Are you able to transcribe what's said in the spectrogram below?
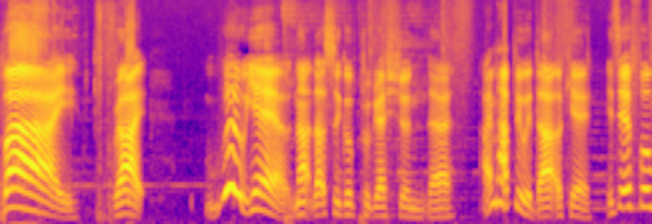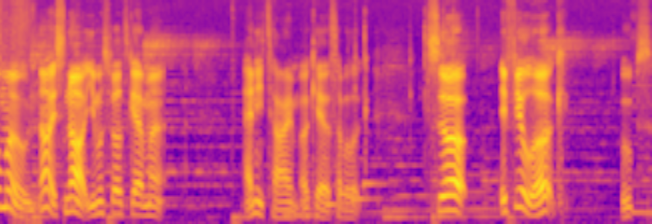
Bye. Right. Woo, yeah. That, that's a good progression there. I'm happy with that. Okay. Is it a full moon? No, it's not. You must be able to get them at Anytime. Okay, let's have a look. So, if you look... Oops.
